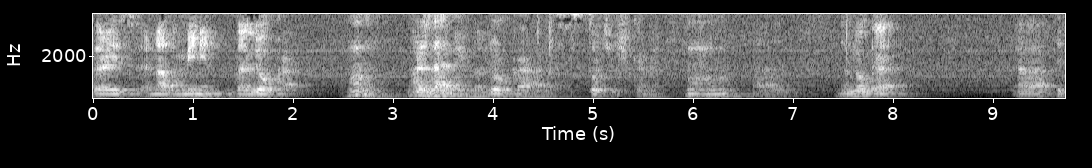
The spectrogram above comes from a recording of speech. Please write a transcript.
there is another meaning. Далеко. Hmm. What does that mean? Далеко с точечками. hmm Uh, Далеко. Uh, it,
